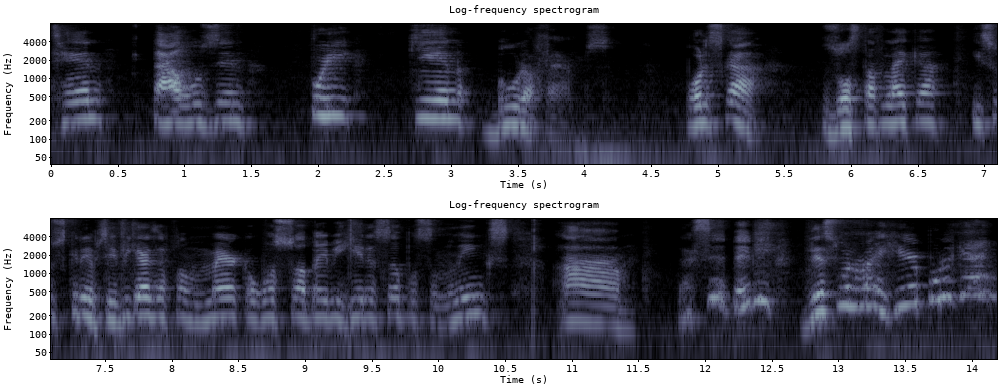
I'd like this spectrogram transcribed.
10,000 freaking Buddha fams. Polska, zostav lajka i subscribe. If you guys are from America, what's up, baby? Hit us up with some links. Um, that's it, baby. This one right here, Buddha gang.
